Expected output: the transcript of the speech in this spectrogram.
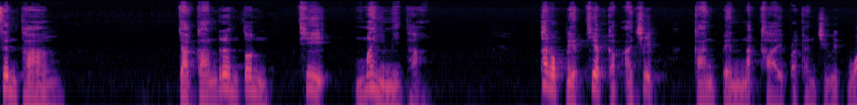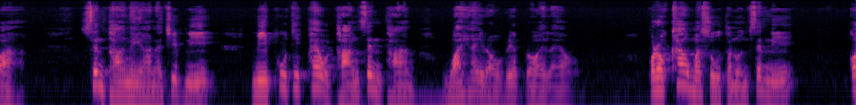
เส้นทาง จากการเริ่มต้นที่ไม่มีทาง ถ้าเราเปรียบเทียบกับอาชีพการเป็นนักขายประกันชีวิตว่า เส้นทางในงานอาชีพนี้ มีผู้ที่แผ้วถางเส้นทางไว้ให้เราเรียบร้อยแล้วพอเราเข้ามาสู่ถนนเส้นนี้ ก็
